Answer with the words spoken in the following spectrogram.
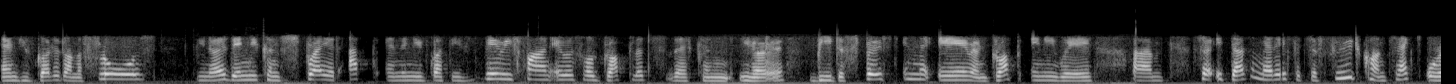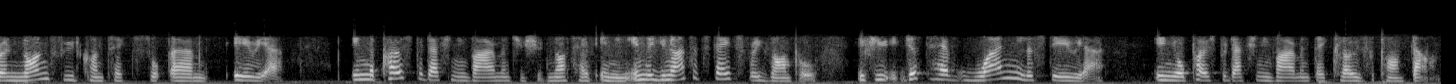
and you've got it on the floors, you know, then you can spray it up and then you've got these very fine aerosol droplets that can, you know, be dispersed in the air and drop anywhere. Um, so it doesn't matter if it's a food contact or a non-food contact um, area. In the post-production environment, you should not have any. In the United States, for example, if you just have one listeria in your post-production environment, they close the plant down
